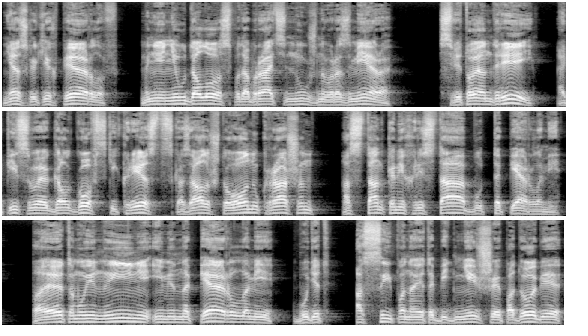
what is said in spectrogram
нескольких перлов». Мне не удалось подобрать нужного размера. Святой Андрей, описывая Голговский крест, сказал, что он украшен останками Христа, будто перлами. Поэтому и ныне именно перлами будет осыпано это беднейшее подобие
